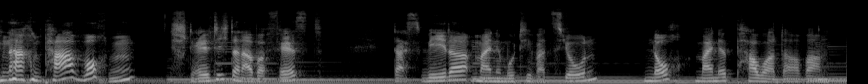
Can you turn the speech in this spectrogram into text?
Nach ein paar Wochen stellte ich dann aber fest, dass weder meine Motivation noch meine Power da waren.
